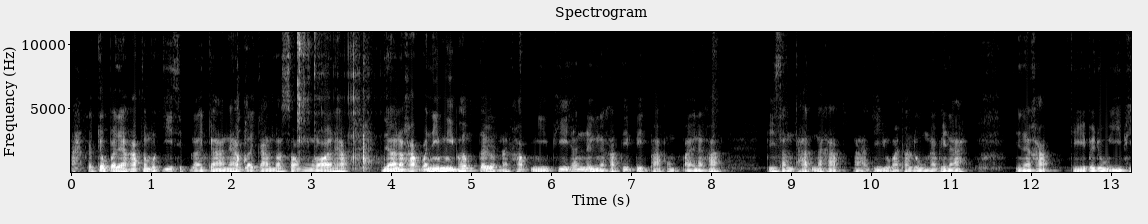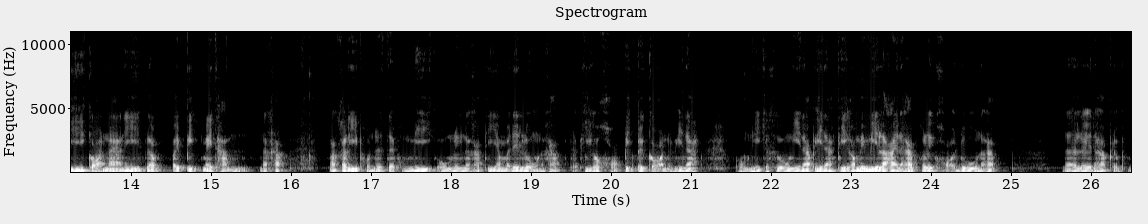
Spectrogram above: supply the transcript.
อะก็จบไปแล้วครับทั้งหมด 20 รายการนะครับ รายการละ200 นะครับ เดี๋ยวนะครับ วันนี้มีเพิ่มเติมนะครับ มีพี่ท่านหนึ่งนะครับ ที่ปิดพระผมไปนะครับ พี่สันทัศน์นะครับอ่าที่อยู่พัทลุงนะพี่นะนี่นะครับ ที่ไปดู EP ก่อนหน้านี้แล้วไปปิดไม่ทันนะครับ มักกะรีผลแต่ผมมีอีกองค์หนึ่งนะครับ ที่ยังไม่ได้ลงนะครับ แต่พี่เขาขอปิดไปก่อนนะพี่นะ องค์นี้ก็คือองค์นี้นะพี่นะ พี่เขาไม่มีลายนะครับ ก็เลยขอดูนะครับได้เลยนะครับเดี๋ยวผม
